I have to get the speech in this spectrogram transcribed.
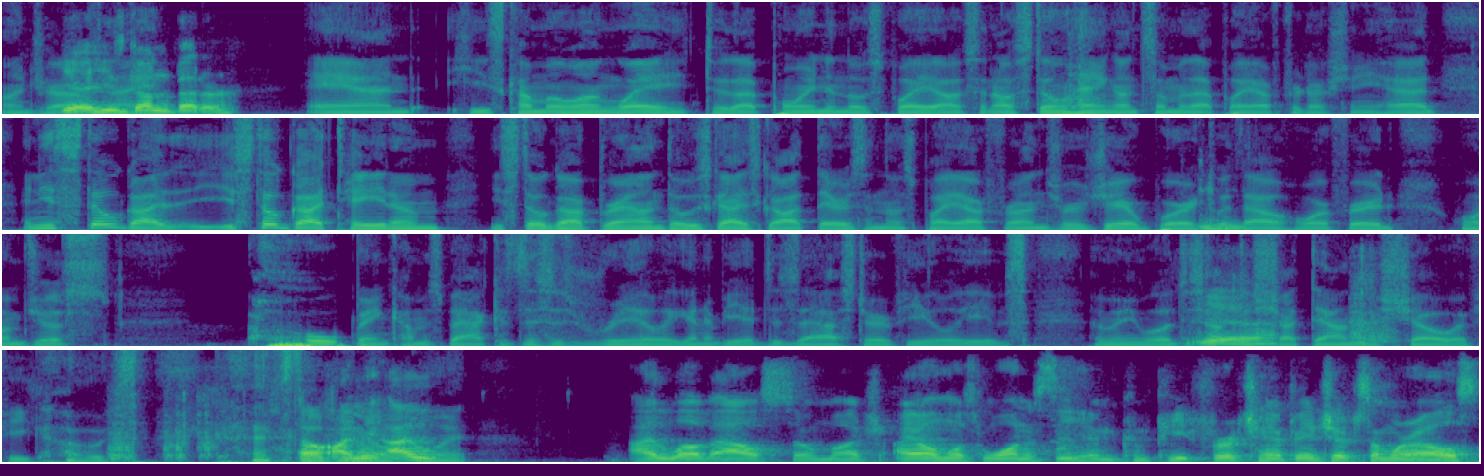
on draft Yeah, he's night. done better. And he's come a long way to that point in those playoffs and I'll still hang on some of that playoff production he had. And you still got you still got Tatum you still got Brown. Those guys got theirs in those playoff runs. Rozier worked mm-hmm. with Al Horford who I'm just hoping comes back because this is really going to be a disaster if he leaves. I mean we'll just have to shut down the show if he goes. Oh, I mean, I- point. I love Al so much. I almost want to see him compete for a championship somewhere else.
